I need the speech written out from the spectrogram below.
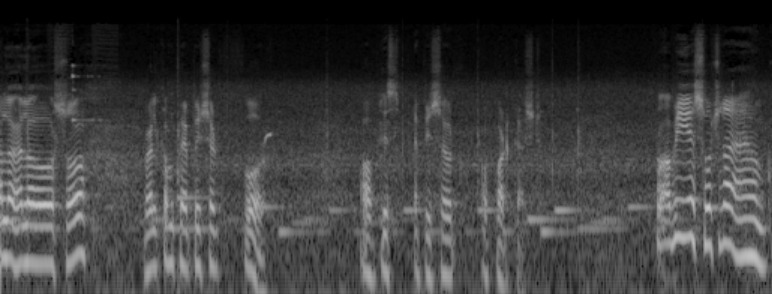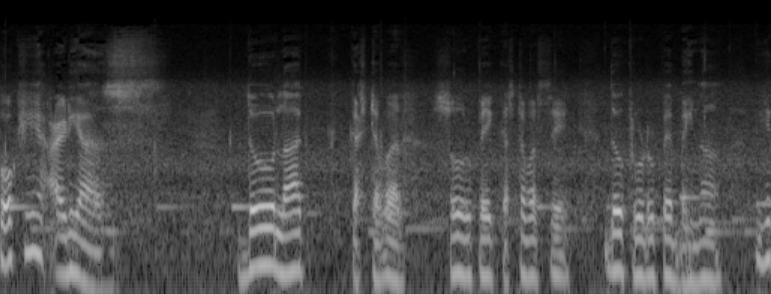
Hello, hello. So, welcome to episode 4 of this episode of podcast. तो अभी ये सोचना है हमको कि आइडियाज़ दो लाख कस्टमर सौ रुपये कस्टमर से दो करोड़ रुपए महीना ये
